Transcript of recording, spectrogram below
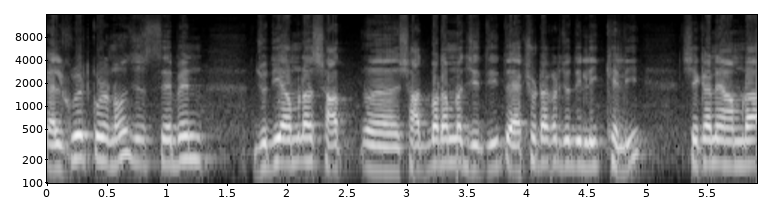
ক্যালকুলেট করে নাও যে সেভেন যদি আমরা সাত সাতবার আমরা জিতি, তো একশো টাকার যদি লিগ খেলি সেখানে আমরা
